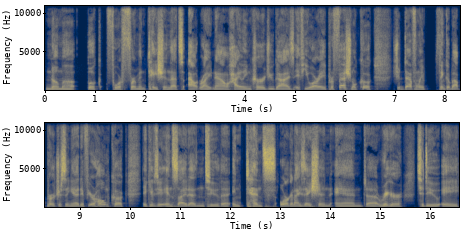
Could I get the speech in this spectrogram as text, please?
Noma book for fermentation that's out right now. Highly encourage you guys. If you are a professional cook, should definitely think about purchasing it. If you're a home cook, it gives you insight into the intense organization and uh, rigor to do a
